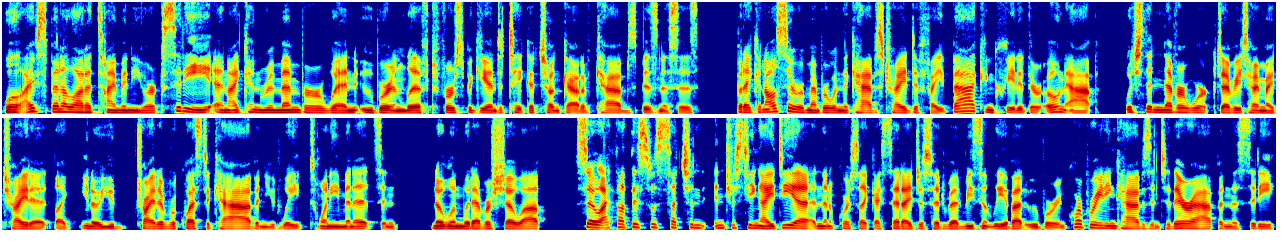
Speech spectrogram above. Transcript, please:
Well, I've spent a lot of time in New York City, and I can remember when Uber and Lyft first began to take a chunk out of cabs' businesses. But I can also remember when the cabs tried to fight back and created their own app which then never worked every time I tried it. Like, you know, you'd try to request a cab and you'd wait 20 minutes and no one would ever show up. So I thought this was such an interesting idea. And then, of course, like I said, I just had read recently about Uber incorporating cabs into their app in the city.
